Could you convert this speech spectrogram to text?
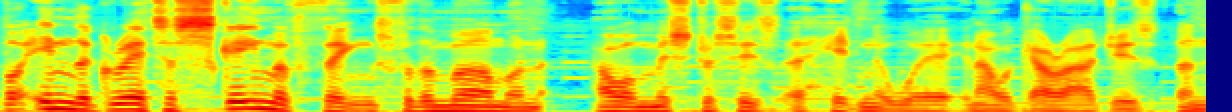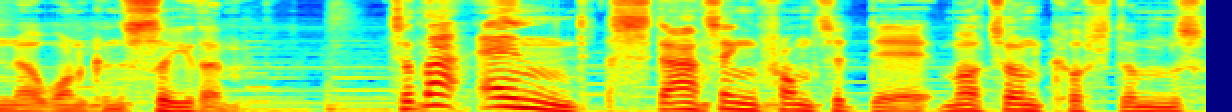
But in the greater scheme of things, for the moment, our mistresses are hidden away in our garages and no one can see them. To that end, starting from today, Motone Customs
